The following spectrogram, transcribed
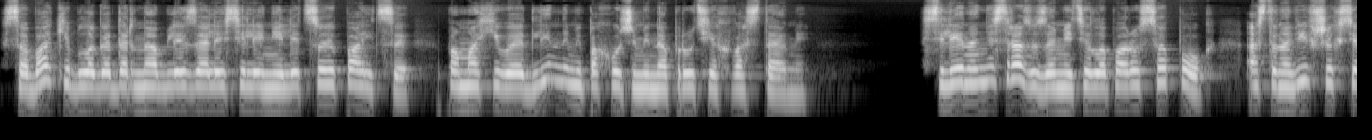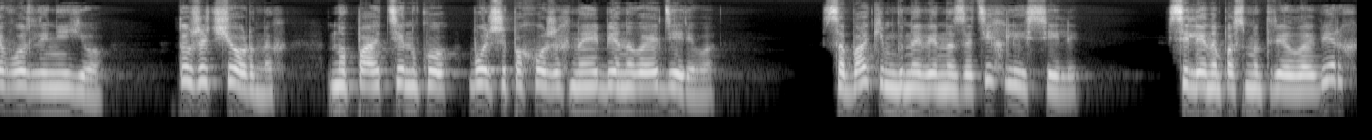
Собаки благодарно облизали Селене лицо и пальцы, помахивая длинными, похожими на прутья хвостами. Селена не сразу заметила пару сапог, остановившихся возле нее. Тоже черных, но по оттенку больше похожих на эбеновое дерево. Собаки мгновенно затихли и сели. Селена посмотрела вверх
